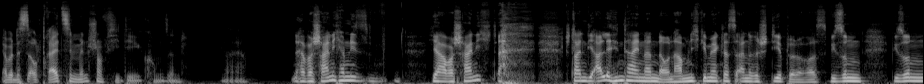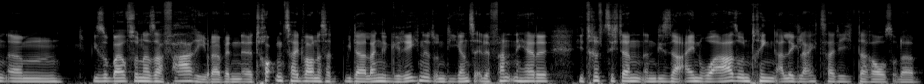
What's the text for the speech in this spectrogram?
Aber dass auch 13 Menschen auf die Idee gekommen sind. Naja. Ja, wahrscheinlich haben die, ja, wahrscheinlich standen die alle hintereinander und haben nicht gemerkt, dass der andere stirbt oder was. Wie so ein, wie so ein, ähm, wie so bei auf so einer Safari oder wenn äh, Trockenzeit war und es hat wieder lange geregnet und die ganze Elefantenherde, die trifft sich dann an dieser einen Oase und trinken alle gleichzeitig daraus. Oder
